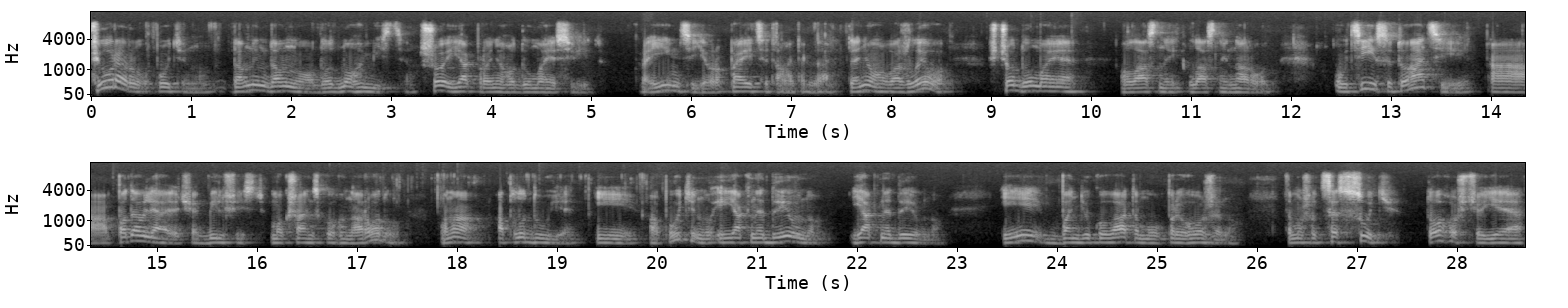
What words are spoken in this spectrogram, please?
фюреру Путіну давним-давно до одного місця, що і як про нього думає світ, українці, європейці там і так далі. Для нього важливо, що думає власний, власний народ. У цій ситуації а, подавляюча більшість мокшанського народу вона аплодує і Путіну, і як не дивно, як не дивно, і бандюкуватому Пригожину. Тому що це суть того, що є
